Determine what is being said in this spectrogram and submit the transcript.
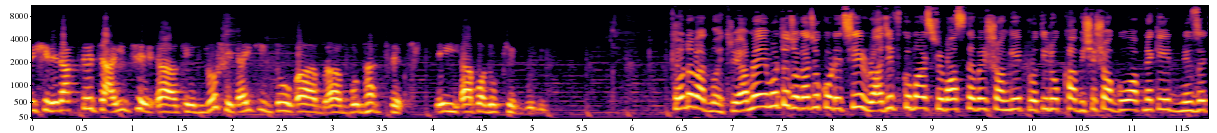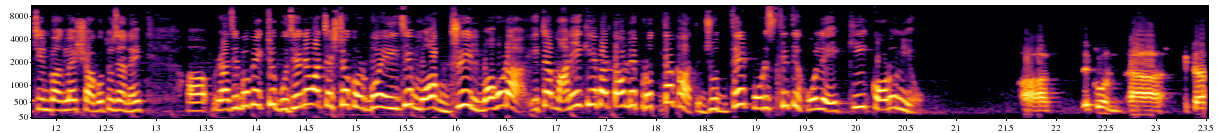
যে সেরে রাখতে চাইছে কেন্দ্র সেটাই কিন্তু বোঝাচ্ছে এই পদক্ষেপগুলি। ধন্যবাদ মৈত্রী। আমরা এই মুহূর্তে যোগাযোগ করেছি রাজীব কুমার শ্রীবাস্তবের সঙ্গে প্রতিরক্ষা বিশেষজ্ঞ। আপনাকে নিউজ এইটিন বাংলায় স্বাগত জানাই। আহ, রাজীববাবু একটু বুঝে নেওয়ার চেষ্টা করব এই যে মক ড্রিল মহড়া এটা মানে কি এবার তাহলে প্রত্যাঘাত? যুদ্ধের পরিস্থিতি হলে কি করণীয়? আহ, দেখুন আহ, এটা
